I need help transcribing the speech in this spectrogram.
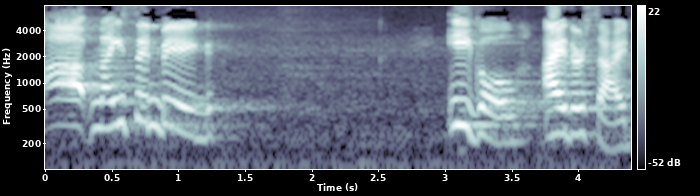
Up, nice and big. Eagle, either side.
